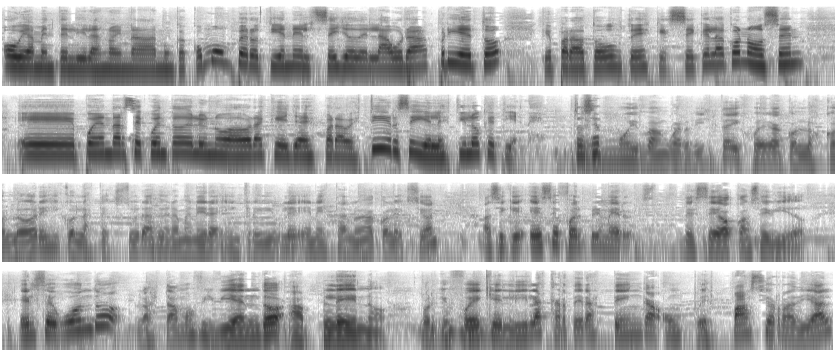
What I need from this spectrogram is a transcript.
obviamente en Lilas no hay nada nunca común, pero tiene el sello de Laura Prieto, que para todos ustedes que sé que la conocen, eh, pueden darse cuenta de lo innovadora que ella es para vestirse y el estilo que tiene. Es muy vanguardista y juega con los colores y con las texturas de una manera increíble en esta nueva colección. Así que ese fue el primer deseo concebido. El segundo lo estamos viviendo a pleno, porque fue que Lilas Carteras tenga un espacio radial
